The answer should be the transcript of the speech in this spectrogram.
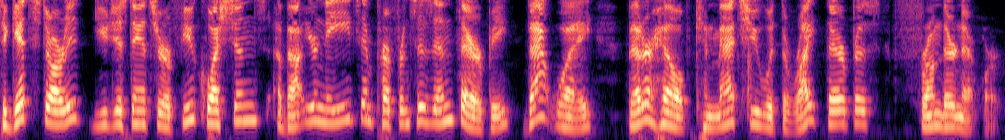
To get started, you just answer a few questions about your needs and preferences in therapy. That way, BetterHelp can match you with the right therapist from their network.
